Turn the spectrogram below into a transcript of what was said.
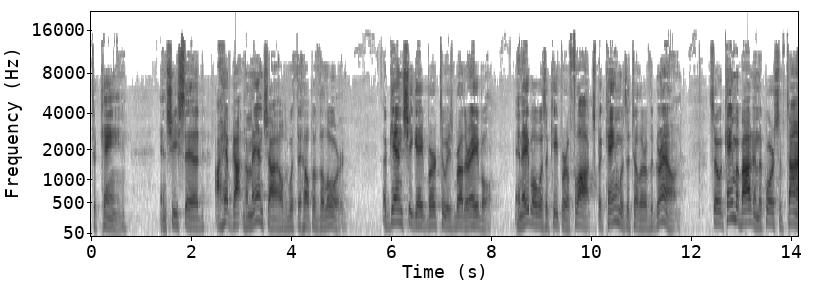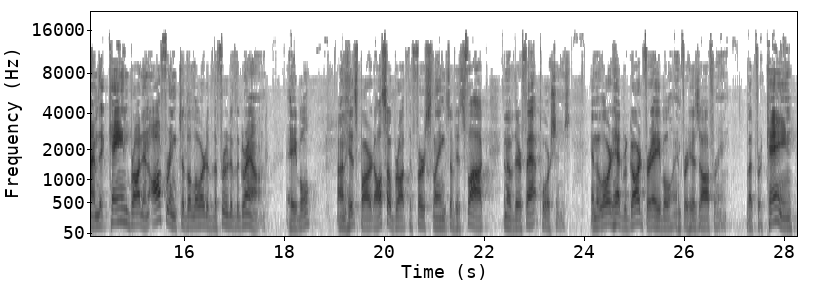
to Cain. And she said, I have gotten a man child with the help of the Lord. Again, she gave birth to his brother Abel. And Abel was a keeper of flocks, but Cain was a tiller of the ground. So it came about in the course of time that Cain brought an offering to the Lord of the fruit of the ground. Abel, on his part, also brought the firstlings of his flock and of their fat portions. And the Lord had regard for Abel and for his offering. But for Cain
